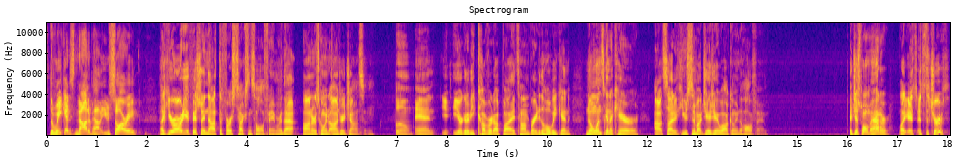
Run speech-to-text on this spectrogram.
It, The weekend's not about you. Sorry. like, you're already officially not the first Texans Hall of Famer. That honor is going to Andre Johnson. boom And you're going to be covered up by Tom Brady the whole weekend. No one's going to care outside of Houston about JJ Watt going to the Hall of Fame. It just won't matter. Like, it's, it's the truth.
